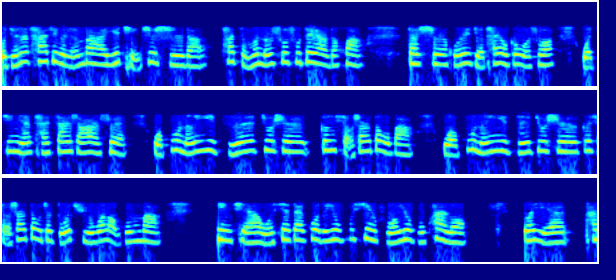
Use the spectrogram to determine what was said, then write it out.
我觉得他这个人吧也挺自私的，他怎么能说出这样的话？但是红瑞姐她又跟我说，我今年才三十二岁，我不能一直就是跟小三斗吧，我不能一直就是跟小三斗着夺取我老公吧，并且我现在过得又不幸福又不快乐，所以他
